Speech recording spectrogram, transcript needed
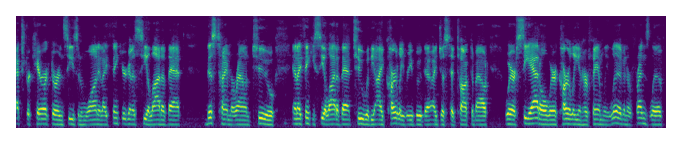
extra character in season one, and I think you're going to see a lot of that this time around too. And I think you see a lot of that too with the iCarly reboot that I just had talked about, where Seattle, where Carly and her family live and her friends live,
